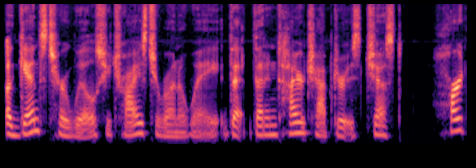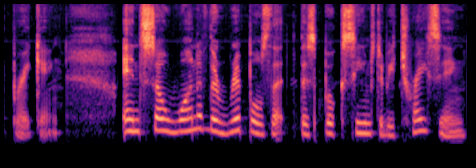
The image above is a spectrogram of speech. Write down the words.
against her will. She tries to run away. That that entire chapter is just heartbreaking. And so one of the ripples that this book seems to be tracing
